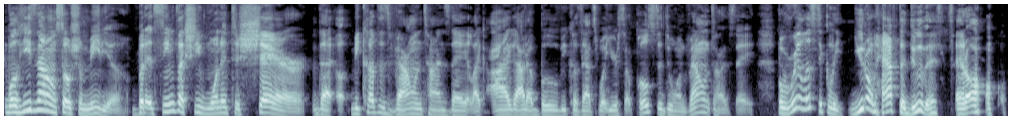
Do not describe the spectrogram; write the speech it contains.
well, he's not on social media, but it seems like she wanted to share that uh, because it's Valentine's Day, like I got a boo because that's what you're supposed to do on Valentine's Day. But realistically, you don't have to do this at all.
